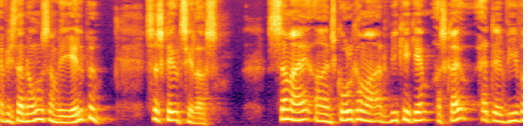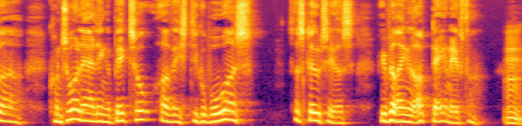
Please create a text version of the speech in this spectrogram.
at hvis der er nogen, som vil hjælpe, så skriv til os. Så mig og en skolekammerat, vi gik hjem og skrev, at øh, vi var kontorlærlinge begge to, og hvis de kunne bruge os, så skriv til os. Vi blev ringet op dagen efter. Mm.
